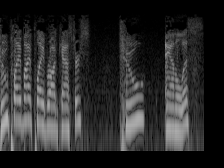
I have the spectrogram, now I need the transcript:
two play-by-play broadcasters, two analysts,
